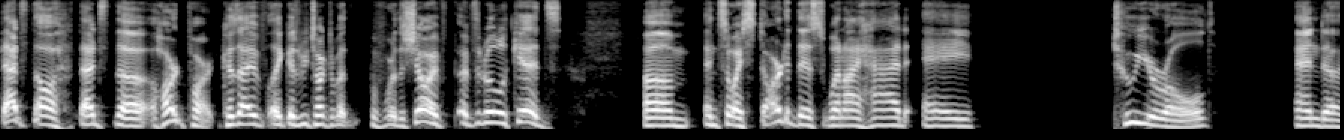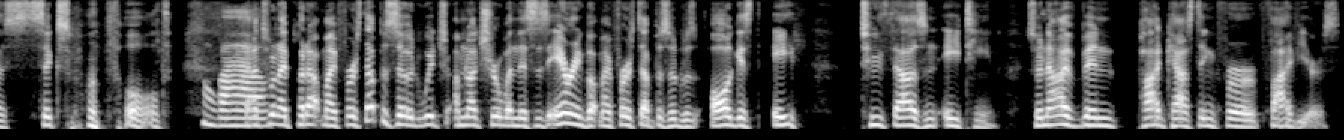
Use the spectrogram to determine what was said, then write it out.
That's the that's the hard part because I've like as we talked about before the show. I've I've three little kids, um, and so I started this when I had a two year old and a six month old. Oh, wow. That's when I put out my first episode, which I'm not sure when this is airing, but my first episode was August 8th, 2018. So now I've been podcasting for five years.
